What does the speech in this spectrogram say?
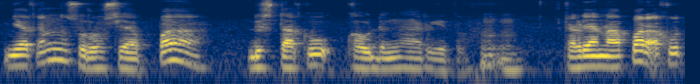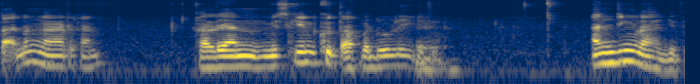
Ya kan suruh siapa dustaku kau dengar gitu. Mm-mm. kalian lapar aku tak dengar kan? Kalian miskin ku tak peduli gitu. Anjing lah gitu.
